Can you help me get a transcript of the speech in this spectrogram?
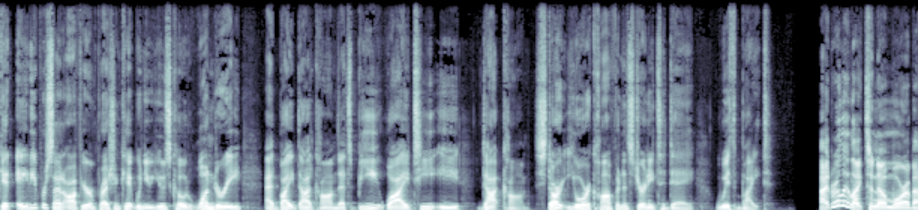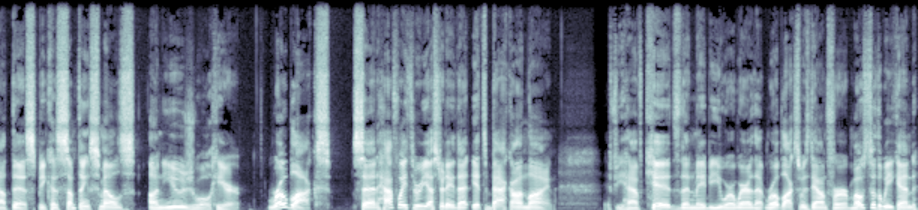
Get 80% off your impression kit when you use code WONDERY at Byte.com. That's B-Y-T-E dot com. Start your confidence journey today with Byte. I'd really like to know more about this because something smells unusual here. Roblox said halfway through yesterday that it's back online. If you have kids, then maybe you were aware that Roblox was down for most of the weekend,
